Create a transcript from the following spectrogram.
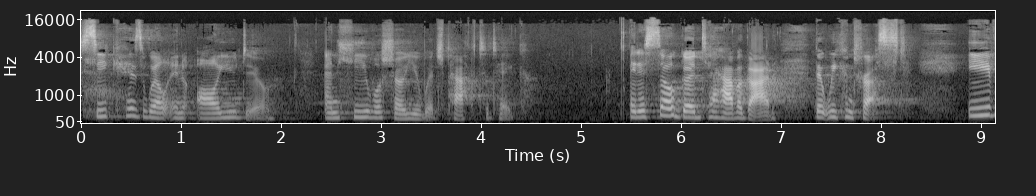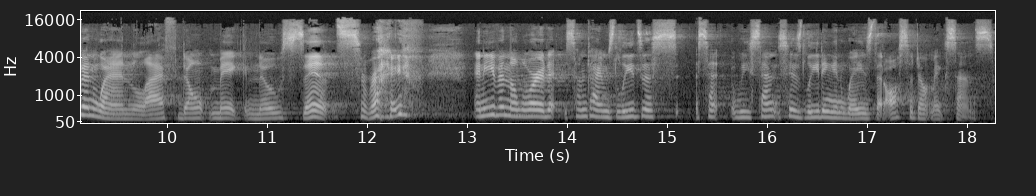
Seek his will in all you do, and he will show you which path to take. It is so good to have a God that we can trust, even when life don't make no sense, right? And even the Lord sometimes leads us, we sense his leading in ways that also don't make sense,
